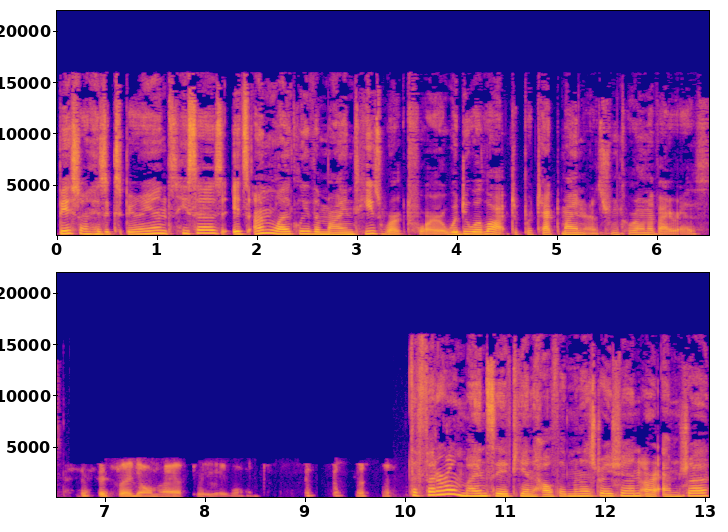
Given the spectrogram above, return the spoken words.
Based on his experience, he says it's unlikely the mines he's worked for would do a lot to protect miners from coronavirus. if they don't have to, they won't. The Federal Mine Safety and Health Administration, or MSHA,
